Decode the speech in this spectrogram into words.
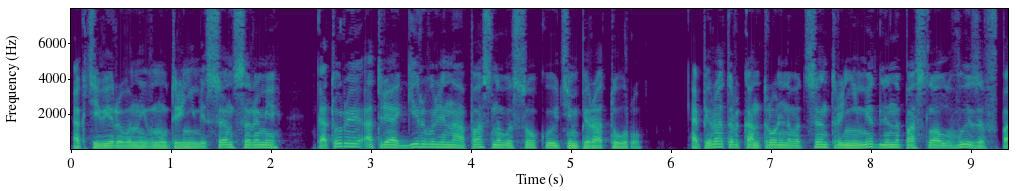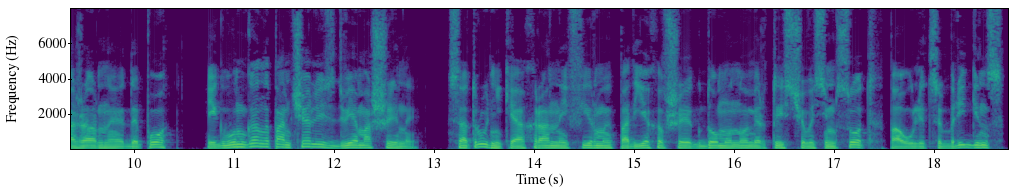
активированный внутренними сенсорами, которые отреагировали на опасно высокую температуру. Оператор контрольного центра немедленно послал вызов в пожарное депо, и к бунгало помчались две машины. Сотрудники охранной фирмы, подъехавшие к дому номер 1800 по улице Бриггенс,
